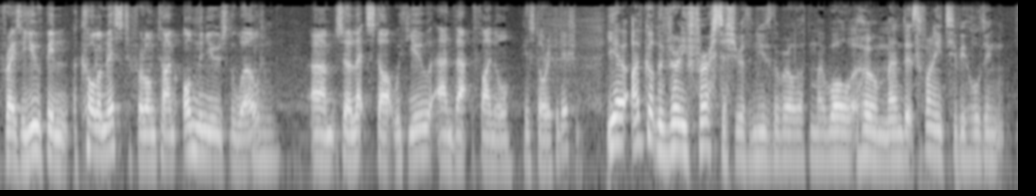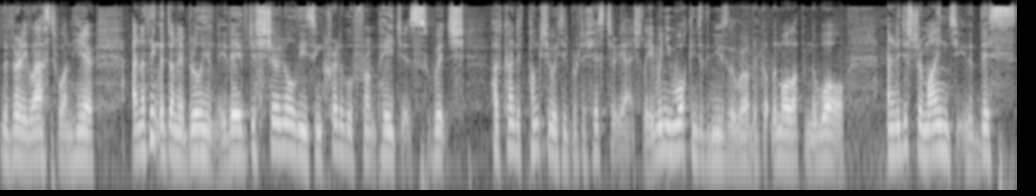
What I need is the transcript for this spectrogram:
Fraser, you've been a columnist for a long time on the News of the World. Mm -hmm. Um, so let's start with you and that final historic edition. Yeah, I've got the very first issue of the News of the World up on my wall at home, and it's funny to be holding the very last one here. And I think they've done it brilliantly. They've just shown all these incredible front pages, which have kind of punctuated British history, actually. When you walk into the News of the World, they've got them all up on the wall. And it just reminds you that this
